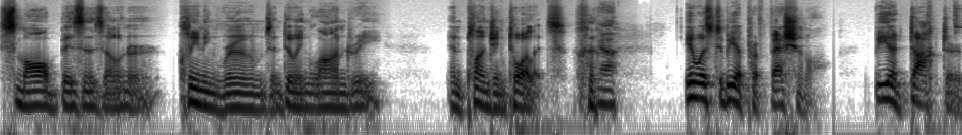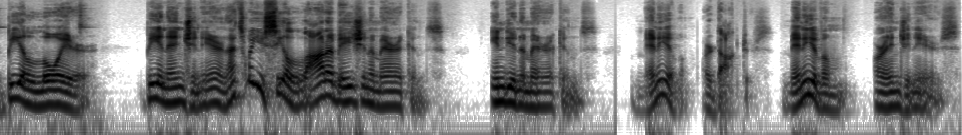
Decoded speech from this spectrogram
small business owner cleaning rooms and doing laundry and plunging toilets. Yeah. it was to be a professional, be a doctor, be a lawyer, be an engineer. And that's why you see a lot of Asian Americans, Indian Americans. Many of them are doctors, many of them are engineers,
